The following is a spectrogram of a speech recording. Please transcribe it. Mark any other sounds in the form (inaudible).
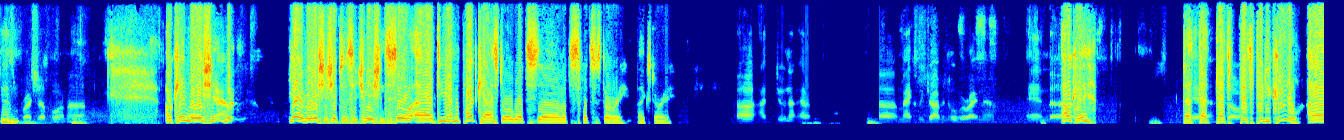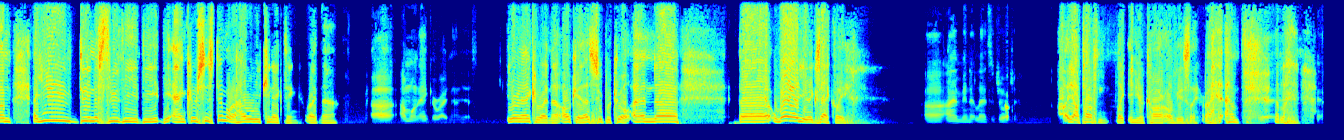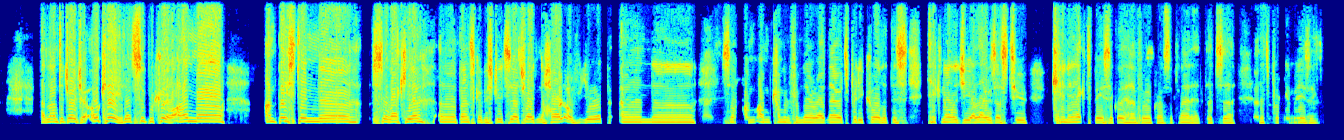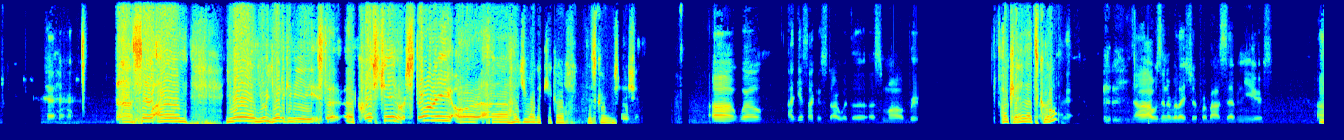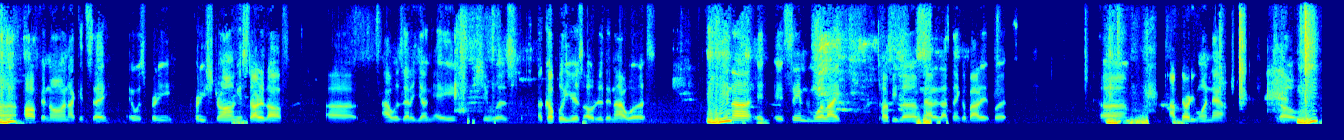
just mm-hmm. brush up on. Uh, okay, relation. yeah, relationships and situations. So, uh, do you have a podcast, or what's uh, what's what's the story, backstory? Uh, I do not have. Uh, I'm actually driving Uber right now, and uh, okay, that, yeah, that that's so, that's pretty cool. Um, are you doing this through the, the the Anchor system, or how are we connecting right now? Uh, I'm on Anchor right now. You're on Anchor right now. Okay, that's super cool. And uh, uh, where are you exactly? Uh, I am in Atlanta, Georgia. Oh yeah, apart from like in your car, obviously, (laughs) right? Um, yeah, Atlanta, yeah. Atlanta, Georgia. Okay, that's super cool. I'm uh, I'm based in uh, Slovakia, uh, Banska Bystrica. That's right in the heart of Europe, and uh, nice. so I'm, I'm coming from there right now. It's pretty cool that this technology allows us to connect basically halfway across the planet. That's uh, that's, that's pretty amazing. (laughs) Uh, so, um, you wanna you, you wanna give me a question or a story, or uh, how do you want to kick off this conversation? Uh, well, I guess I could start with a, a small brief Okay, that's cool. Uh, I was in a relationship for about seven years, uh, mm-hmm. off and on. I could say it was pretty pretty strong. It started off. Uh, I was at a young age. She was a couple of years older than I was, mm-hmm. and uh, it it seemed more like puppy love now that I think about it. But um, I'm 31 now, so mm-hmm.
